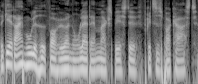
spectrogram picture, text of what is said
der giver dig mulighed for at høre nogle af Danmarks bedste fritidspodcast.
